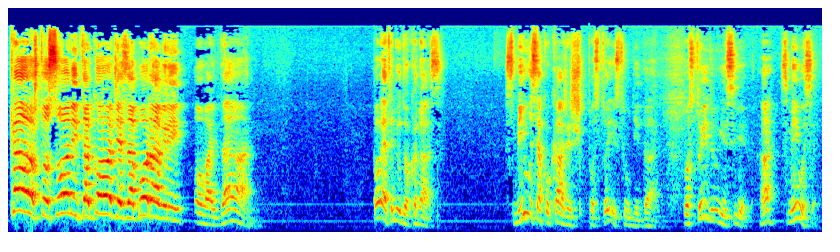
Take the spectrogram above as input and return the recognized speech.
Kao što su oni također zaboravili ovaj dan. Pogledajte ljudi oko nas. Smiju se ako kažeš postoji sudnji dan. Postoji drugi svijet. Ha? Smiju se.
